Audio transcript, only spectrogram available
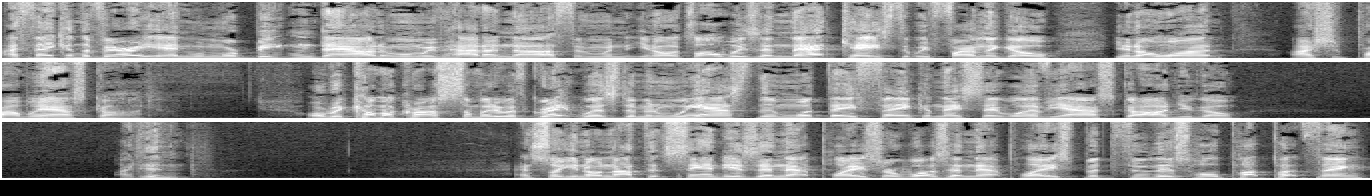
I think in the very end, when we're beaten down and when we've had enough, and when, you know, it's always in that case that we finally go, you know what? I should probably ask God. Or we come across somebody with great wisdom and we ask them what they think, and they say, Well, have you asked God? And you go, I didn't. And so, you know, not that Sandy is in that place or was in that place, but through this whole putt putt thing,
